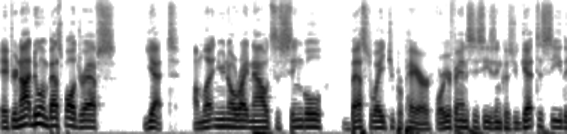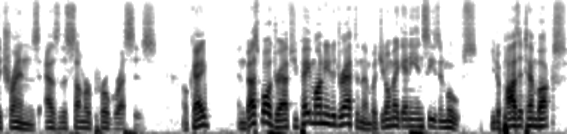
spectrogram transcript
If you're not doing best ball drafts yet, I'm letting you know right now it's a single best way to prepare for your fantasy season because you get to see the trends as the summer progresses. Okay? In best ball drafts, you pay money to draft in them, but you don't make any in-season moves. You deposit 10 bucks.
